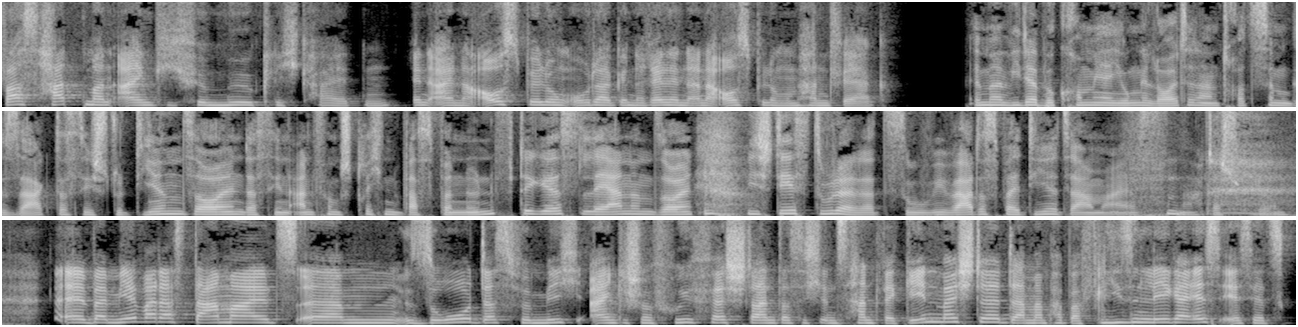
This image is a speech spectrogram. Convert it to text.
was hat man eigentlich für Möglichkeiten in einer Ausbildung oder generell in einer Ausbildung im Handwerk. Immer wieder bekommen ja junge Leute dann trotzdem gesagt, dass sie studieren sollen, dass sie in Anführungsstrichen was Vernünftiges lernen sollen. Wie stehst du da dazu? Wie war das bei dir damals nach der Schule? Äh, bei mir war das damals ähm, so, dass für mich eigentlich schon früh feststand, dass ich ins Handwerk gehen möchte, da mein Papa Fliesenleger ist. Er ist jetzt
